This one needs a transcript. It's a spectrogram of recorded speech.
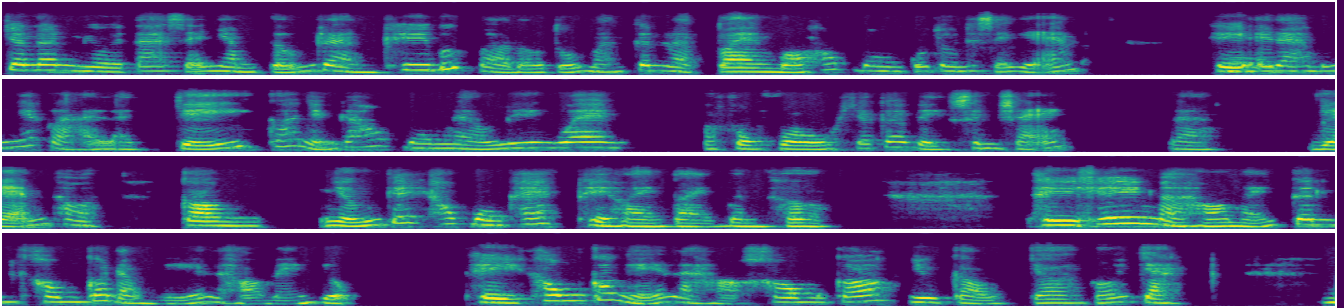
cho nên người ta sẽ nhầm tưởng rằng khi bước vào độ tuổi mãn kinh là toàn bộ hormone của tôi nó sẽ giảm thì Ừ. Ada muốn nhắc lại là chỉ có những cái hormone nào liên quan và phục vụ cho cái việc sinh sản là giảm thôi còn những cái hormone khác thì hoàn toàn bình thường thì khi mà họ mãn kinh không có đồng nghĩa là họ mãn dục thì không có nghĩa là họ không có nhu cầu cho gối chăn Ừ.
